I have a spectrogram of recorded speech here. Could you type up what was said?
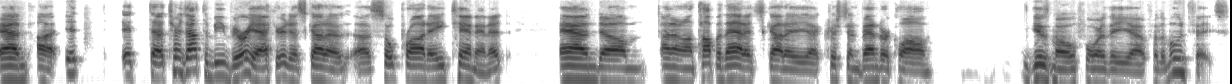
And uh, it it uh, turns out to be very accurate. It's got a, a Soprod A10 in it. And, um, and on top of that, it's got a, a Christiaan van der Klaauw gizmo for the uh, for the moon phase.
